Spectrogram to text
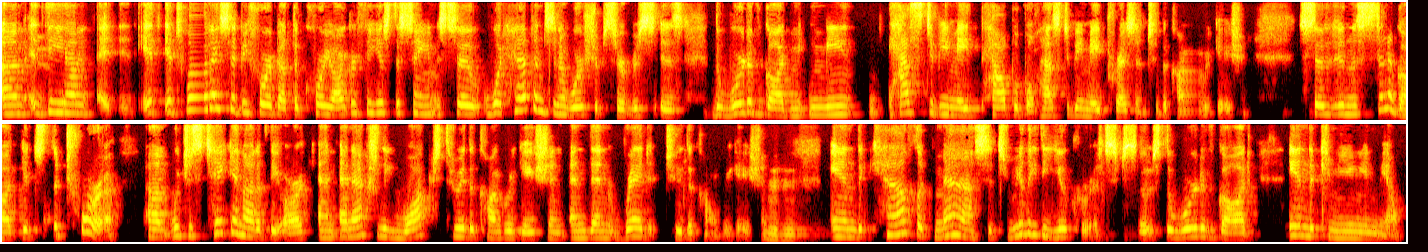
Um, the um, it, it's what i said before about the choreography is the same. So what happens in a worship service is the word of god mean, has to be made palpable has to be made present to the congregation. So that in the synagogue it's the torah um, which is taken out of the ark and, and actually walked through the congregation and then read to the congregation. Mm-hmm. In the Catholic Mass, it's really the Eucharist. So it's the Word of God in the communion meal.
